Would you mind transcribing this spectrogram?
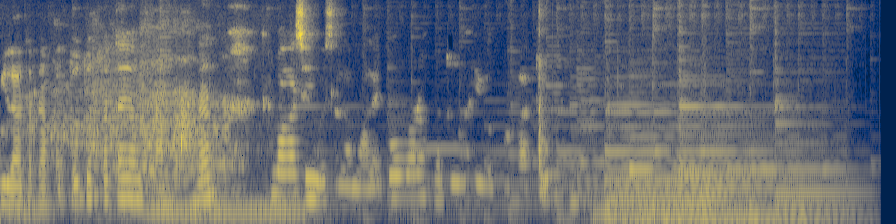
apabila terdapat tutur kata yang kurang berkenan. Terima kasih. Wassalamualaikum warahmatullahi wabarakatuh.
